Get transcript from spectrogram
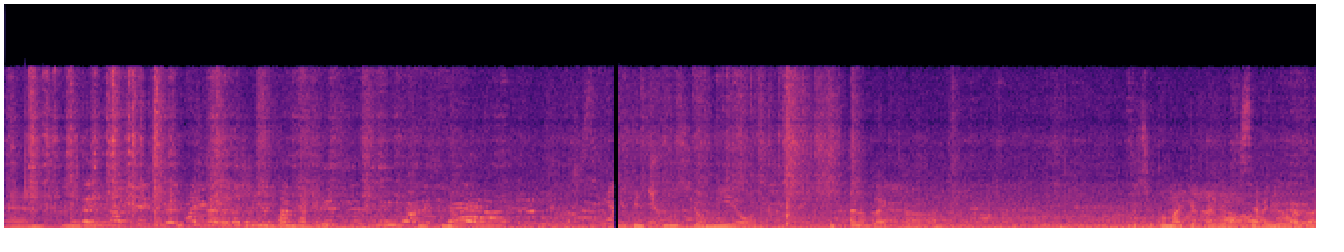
and eat it. Don't have this. You can choose your meal. It's kind of like uh, a, the supermarket version of 7-Eleven.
